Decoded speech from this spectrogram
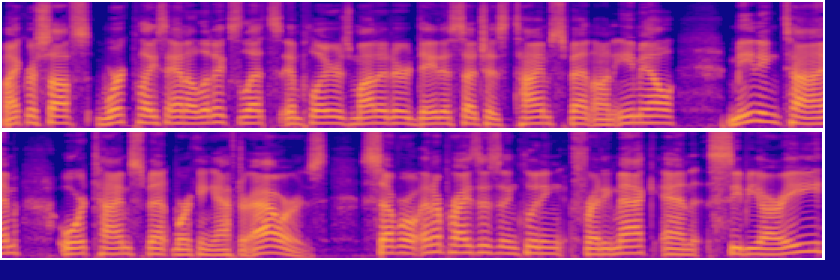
Microsoft's Workplace Analytics lets employers monitor data such as time spent on email, meeting time, or time spent working after hours. Several enterprises, including Freddie Mac and CBRE,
